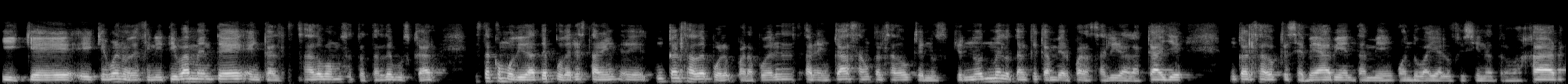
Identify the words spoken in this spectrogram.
y que, que, bueno, definitivamente en calzado vamos a tratar de buscar esta comodidad de poder estar en, eh, un calzado para poder estar en casa, un calzado que, nos, que no me lo tenga que cambiar para salir a la calle, un calzado que se vea bien también cuando vaya a la oficina a trabajar.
